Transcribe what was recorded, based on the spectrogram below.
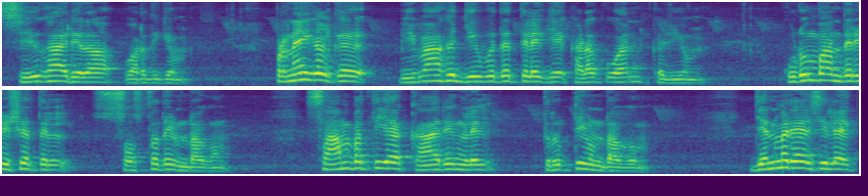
സ്വീകാര്യത വർദ്ധിക്കും. പ്രണയികൾക്ക് വിവാഹ ജീവിതത്തിലേക്ക് കടക്കുവാൻ കഴിയും. കുടുംബാന്തരീക്ഷത്തിൽ സ്വസ്ഥതയുണ്ടാകും. സാമ്പത്തിക കാര്യങ്ങളിൽ തൃപ്തിയുണ്ടാകും. ജന്മരാശിയിലെ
